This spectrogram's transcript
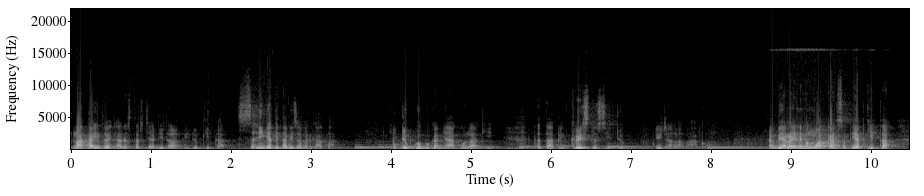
maka itu yang harus terjadi dalam hidup kita. Sehingga kita bisa berkata, hidupku bukannya aku lagi, tetapi Kristus hidup di dalam aku. Nah, biarlah ini menguatkan setiap kita.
